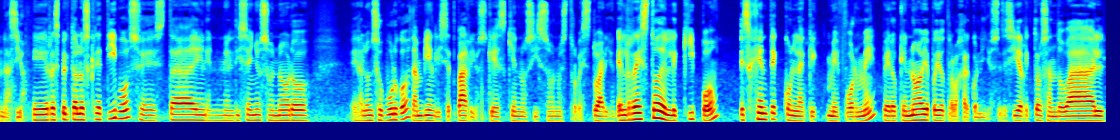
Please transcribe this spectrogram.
nació. Eh, respecto a los creativos, está en, el diseño sonoro eh, Alonso Burgos, también Lisette Barrios, que es quien nos hizo nuestro vestuario. El resto del equipo es gente con la que me formé, pero que no había podido trabajar con ellos. Es decir, Héctor Sandoval,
